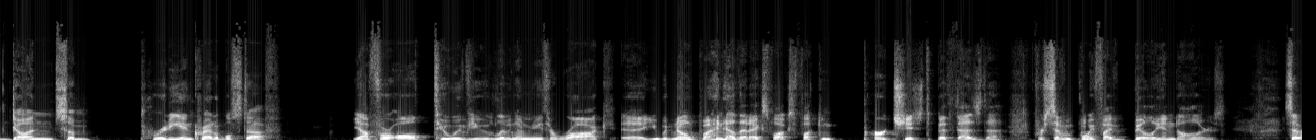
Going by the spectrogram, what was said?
done some pretty incredible stuff Yeah, for all two of you living underneath a rock, uh, you would know by now that Xbox fucking purchased Bethesda for seven point five billion dollars. So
